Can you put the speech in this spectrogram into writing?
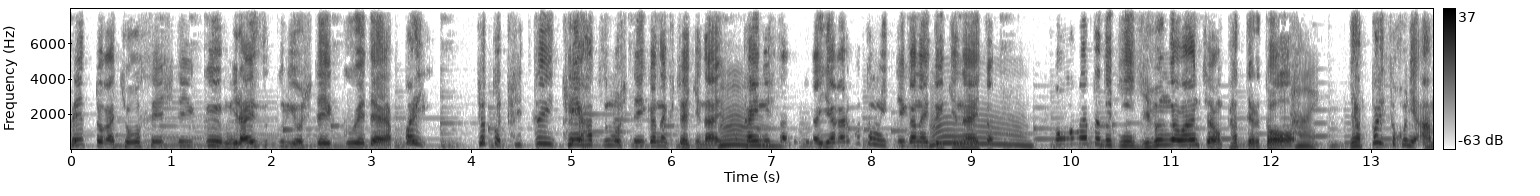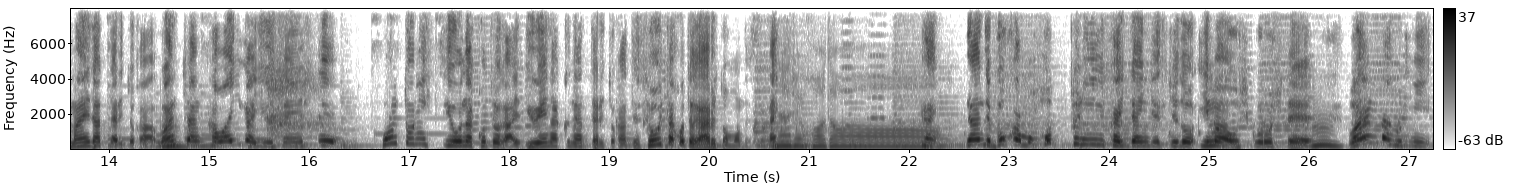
ペットが共生していく未来づくりをしていく上ではやっぱりちょっときつい啓発もしていかなくちゃいけない、うん。飼い主さんたちが嫌がることも言っていかないといけないと。うん。そうなった時に自分がワンちゃんを飼ってると、はい。やっぱりそこに甘えだったりとか、ワンちゃん可愛いが優先して、本当に必要なことが言えなくなったりとかって、そういったことがあると思うんですよね。なるほど。はい、なんで僕はもう本当に犬飼いたいんですけど、今は押し殺して、うん。ワンダフルに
